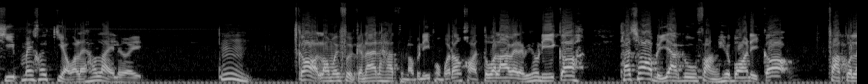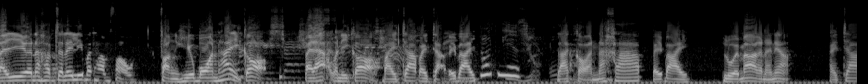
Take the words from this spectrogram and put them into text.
คลิปไม่ค่อยเกี่ยวอะไรเท่าไหร่เลย อืมก็ลองไปฝึกกันได้นะครับสำหรับวันนี้ผมก็ต้องขอตัวลาไปแต่เพียงเท่านี้ก็ถ้าชอบหรืออยากดูฝั่งเฮลบอลอีกก็ฝากกดไลค์เยอะๆนะครับ จะได้รีบมาทำฝั่งฝั่งเฮลบอลให้ก็ไปละวันนี้ก็บายจ้าไปจ้าบายบาย What is your order? ลาก่อนนะครับบายบายรวยมากเลยนะเนี่ยไปจ้า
